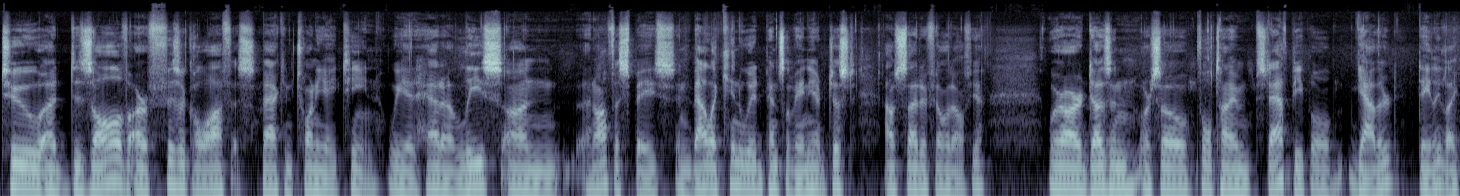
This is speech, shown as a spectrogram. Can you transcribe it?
to uh, dissolve our physical office back in 2018. We had had a lease on an office space in Bala Cynwyd, Pennsylvania, just outside of Philadelphia. where our dozen or so full-time staff people gathered daily, like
